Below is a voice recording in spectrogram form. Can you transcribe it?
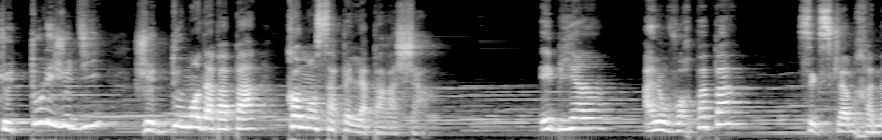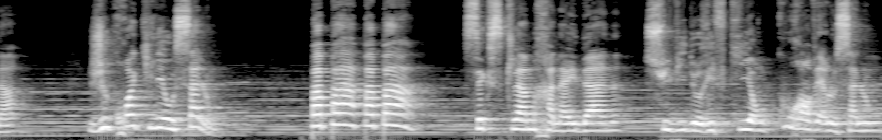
que tous les jeudis, je demande à papa comment s'appelle la paracha. Eh bien, allons voir papa s'exclame Hana. Je crois qu'il est au salon. Papa, papa s'exclame Hana et Dan, suivi de Rivki en courant vers le salon.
